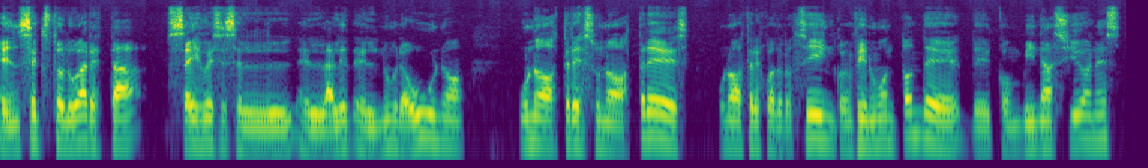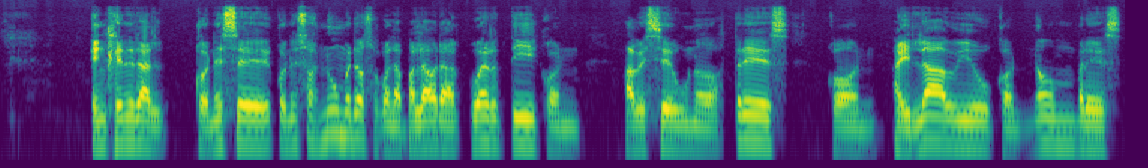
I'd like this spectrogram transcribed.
En sexto lugar está seis veces el, el, el número 1, 1, 2, 3, 1, 2, 3, 1, 2, 3, 4, 5, en fin, un montón de, de combinaciones. En general, con, ese, con esos números o con la palabra QWERTY, con ABC 1, 2, 3, con I love you, con nombres,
